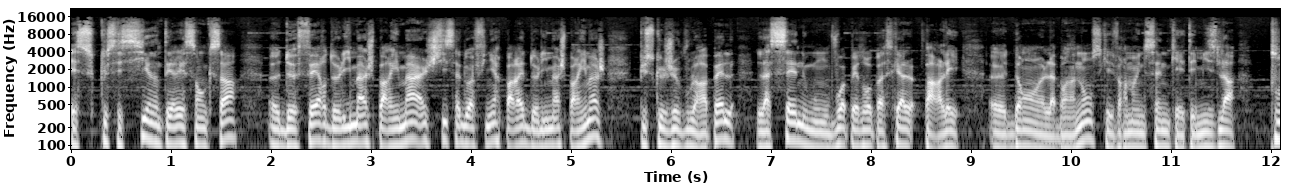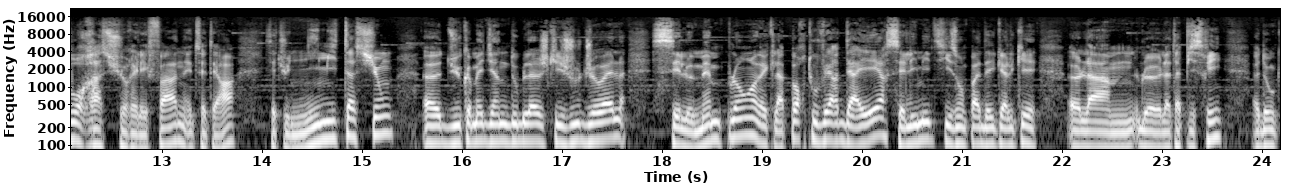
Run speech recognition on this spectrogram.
est-ce que c'est si intéressant que ça de faire de l'image par image si ça doit finir par être de l'image par image Puisque je vous le rappelle, la scène où on voit Pedro Pascal parler dans la bande-annonce, qui est vraiment une scène qui a été mise là pour rassurer les fans, etc. C'est une imitation euh, du comédien de doublage qui joue Joel. C'est le même plan avec la porte ouverte derrière. C'est limite s'ils n'ont pas décalqué euh, la, tapisserie. Euh, donc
